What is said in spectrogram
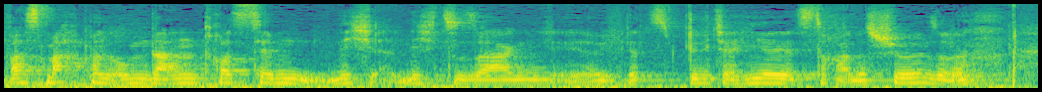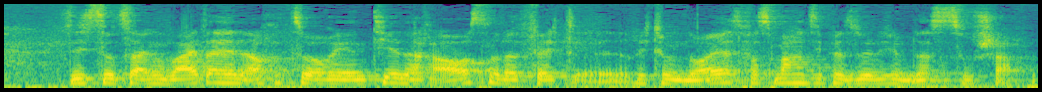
was macht man, um dann trotzdem nicht, nicht zu sagen, jetzt bin ich ja hier, jetzt ist doch alles schön, sondern sich sozusagen weiterhin auch zu orientieren nach außen oder vielleicht äh, Richtung Neues? Was machen Sie persönlich, um das zu schaffen?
